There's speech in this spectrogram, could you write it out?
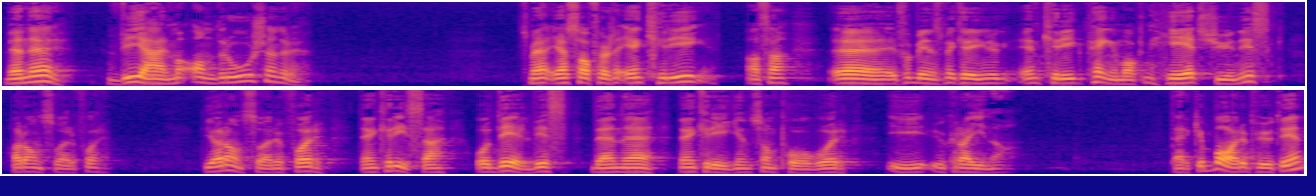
Venner, vi er med andre ord, skjønner du. Som jeg, jeg sa først, en krig altså, eh, i forbindelse med krigen, en krig pengemakten helt kynisk har ansvaret for. De har ansvaret for den krisa og delvis den, eh, den krigen som pågår i Ukraina. Det er ikke bare Putin.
